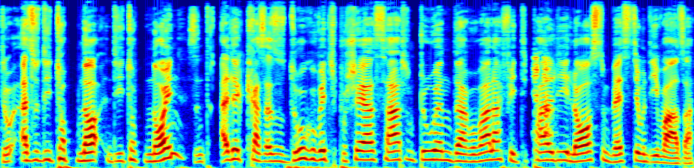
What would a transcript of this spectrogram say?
Du, also die Top, no, die Top 9 sind alle krass. Also Drogovic, Pocher, Sargent, Duen, Daruvala, Fittipaldi, ja. Lawson, Westi und Iwasa.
